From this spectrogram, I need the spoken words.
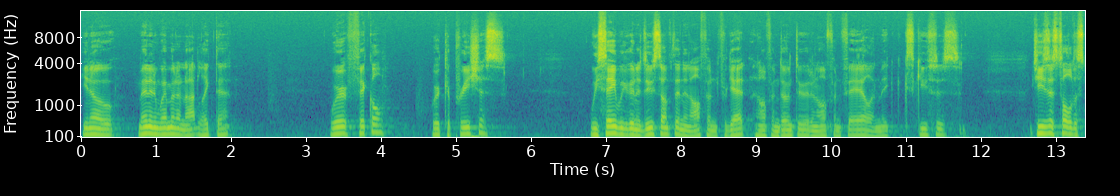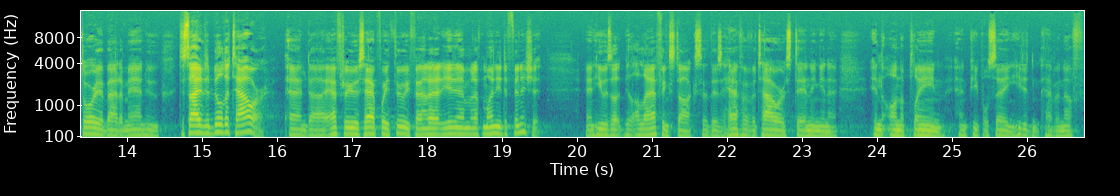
You know, men and women are not like that. We're fickle, we're capricious, we say we're going to do something and often forget and often don't do it and often fail and make excuses. Jesus told a story about a man who decided to build a tower And uh, after he was halfway through, he found out he didn't have enough money to finish it. And he was a, a laughing stock. So there's half of a tower standing in a, in, on the plain, and people saying he didn't have enough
